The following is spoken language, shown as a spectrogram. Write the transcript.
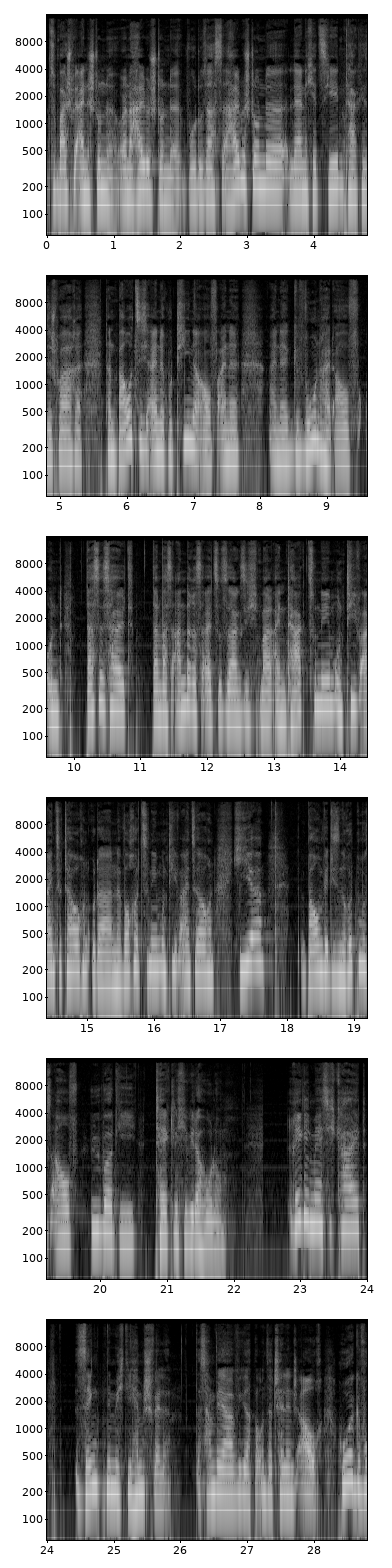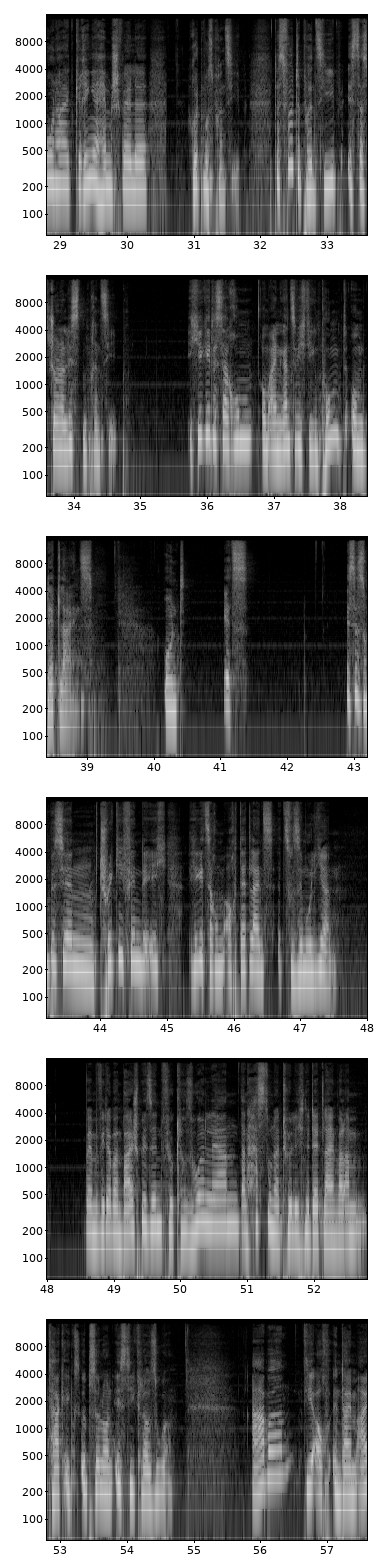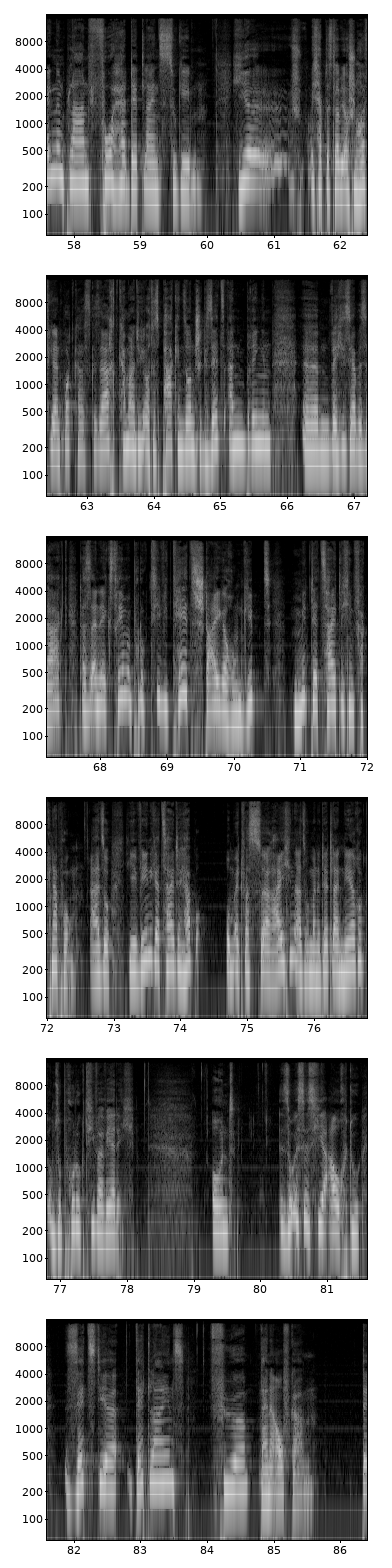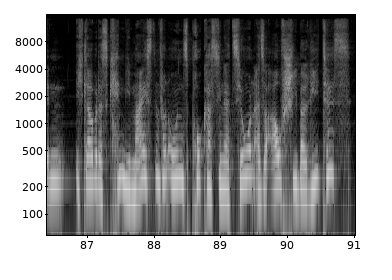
Zum Beispiel eine Stunde oder eine halbe Stunde, wo du sagst, eine halbe Stunde lerne ich jetzt jeden Tag diese Sprache. Dann baut sich eine Routine auf, eine, eine Gewohnheit auf. Und das ist halt dann was anderes, als sozusagen sich mal einen Tag zu nehmen und tief einzutauchen oder eine Woche zu nehmen und tief einzutauchen. Hier bauen wir diesen Rhythmus auf über die tägliche Wiederholung. Regelmäßigkeit, senkt nämlich die Hemmschwelle. Das haben wir ja, wie gesagt, bei unserer Challenge auch. Hohe Gewohnheit, geringe Hemmschwelle, Rhythmusprinzip. Das vierte Prinzip ist das Journalistenprinzip. Hier geht es darum, um einen ganz wichtigen Punkt, um Deadlines. Und jetzt ist es so ein bisschen tricky, finde ich. Hier geht es darum, auch Deadlines zu simulieren wenn wir wieder beim Beispiel sind, für Klausuren lernen, dann hast du natürlich eine Deadline, weil am Tag XY ist die Klausur. Aber dir auch in deinem eigenen Plan vorher Deadlines zu geben. Hier, ich habe das glaube ich auch schon häufiger in Podcasts gesagt, kann man natürlich auch das Parkinson'sche Gesetz anbringen, ähm, welches ja besagt, dass es eine extreme Produktivitätssteigerung gibt mit der zeitlichen Verknappung. Also je weniger Zeit ich habe, um etwas zu erreichen, also meine Deadline näher rückt, umso produktiver werde ich. Und so ist es hier auch. Du setzt dir Deadlines für deine Aufgaben. Denn ich glaube, das kennen die meisten von uns. Prokrastination, also Aufschieberitis,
